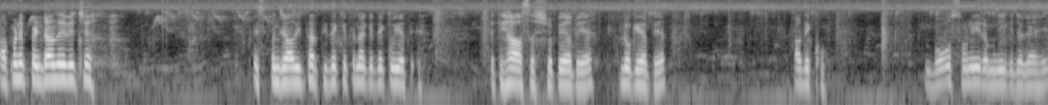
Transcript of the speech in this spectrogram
ਆਪਣੇ ਪਿੰਡਾਂ ਦੇ ਵਿੱਚ ਇਸ ਪੰਜਾਬ ਦੀ ਧਰਤੀ ਤੇ ਕਿਤੇ ਨਾ ਕਿਤੇ ਕੋਈ ਇਤਿ- ਇਤਿਹਾਸ ਛੁਪਿਆ ਪਿਆ, ਲੁਕਿਆ ਪਿਆ। ਆ ਦੇਖੋ, ਬਹੁਤ ਸੋਹਣੀ ਰਮਣੀਕ ਜਗ੍ਹਾ ਇਹ।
